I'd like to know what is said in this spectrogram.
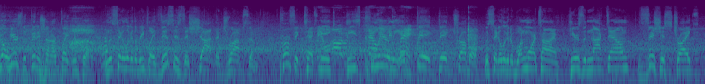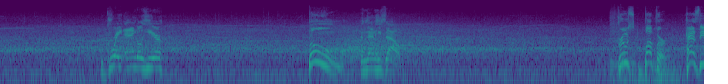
Joe, here's the finish on our fight replay. Let's take a look at the replay. This is the shot that drops him. Perfect technique. He's clearly in big, big trouble. Let's take a look at it one more time. Here's the knockdown. Vicious strike. Great angle here. Boom! And then he's out. Bruce Buffer has the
